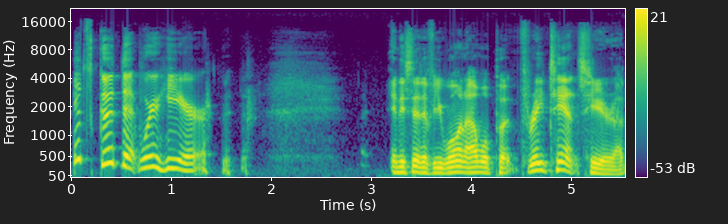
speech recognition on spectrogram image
it's good that we're here. And he said, if you want, I will put three tents here. I,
